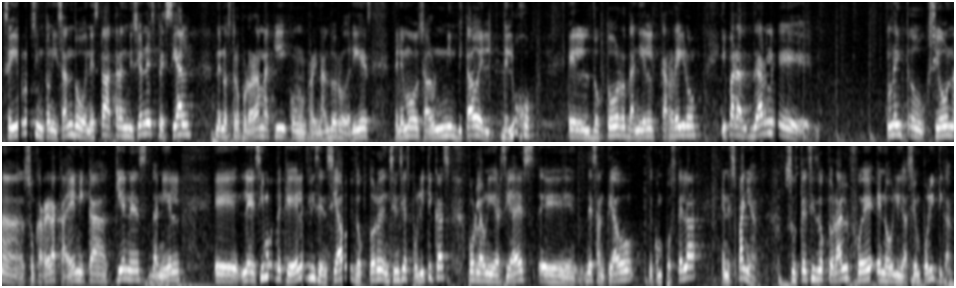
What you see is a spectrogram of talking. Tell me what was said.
seguirnos sintonizando en esta transmisión especial de nuestro programa aquí con Reinaldo Rodríguez. Tenemos a un invitado de lujo, el doctor Daniel Carreiro. Y para darle una introducción a su carrera académica, quién es Daniel. Eh, le decimos de que él es licenciado y doctor en ciencias políticas por la Universidad de, eh, de Santiago de Compostela en España. Su tesis doctoral fue en obligación política.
